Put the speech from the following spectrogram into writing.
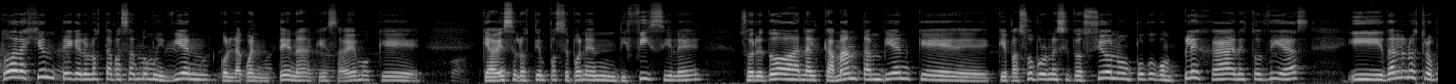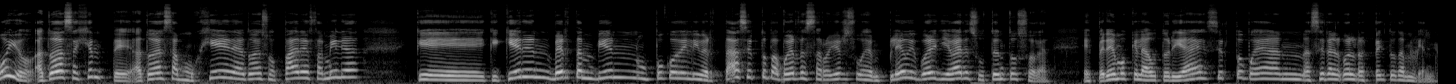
toda la gente que no lo está pasando muy bien con la cuarentena, que sabemos que, que a veces los tiempos se ponen difíciles. Sobre todo a Nalcamán también, que, que pasó por una situación un poco compleja en estos días. Y darle nuestro apoyo a toda esa gente, a todas esas mujeres, a todos esos padres de familia que, que quieren ver también un poco de libertad, ¿cierto? Para poder desarrollar sus empleos y poder llevar el sustento a su hogar. Esperemos que las autoridades, ¿cierto?, puedan hacer algo al respecto también.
